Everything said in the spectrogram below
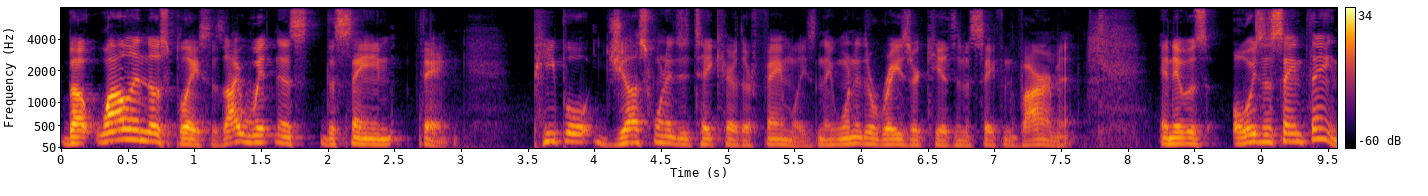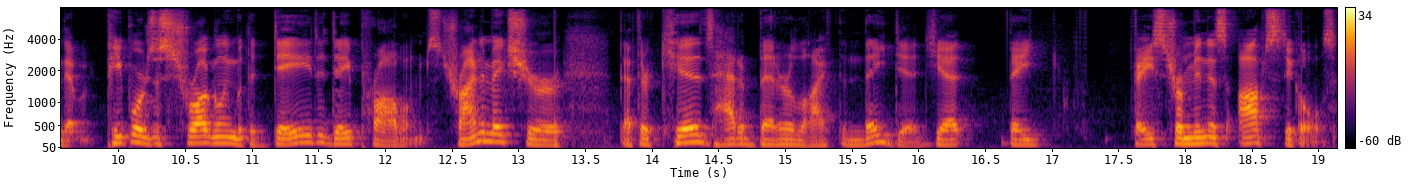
But while in those places, I witnessed the same thing. People just wanted to take care of their families, and they wanted to raise their kids in a safe environment. And it was always the same thing that people were just struggling with the day to day problems, trying to make sure that their kids had a better life than they did, yet they faced tremendous obstacles.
